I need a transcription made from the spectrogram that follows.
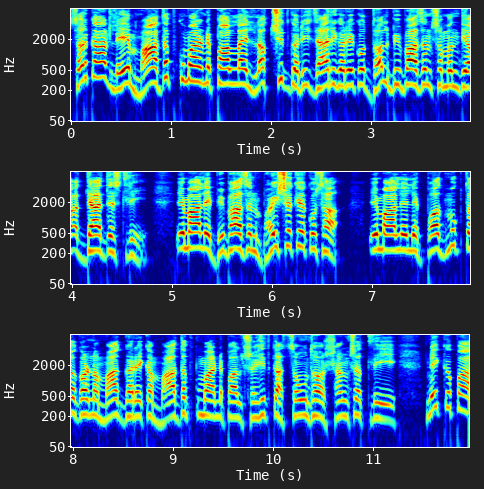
सरकारले माधव कुमार नेपाललाई लक्षित गरी जारी गरेको दल विभाजन सम्बन्धी अध्यादेशले एमाले विभाजन भइसकेको छ। एमाले पदमुक्त गर्न माग गरेका माधव कुमार नेपाल सहितका चौध सांसदले नेकपा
